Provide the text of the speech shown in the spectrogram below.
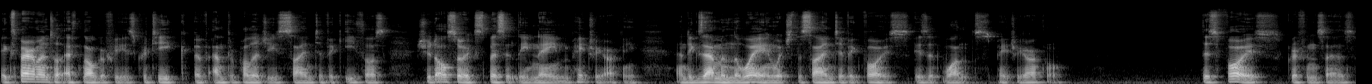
Experimental ethnography's critique of anthropology's scientific ethos should also explicitly name patriarchy and examine the way in which the scientific voice is at once patriarchal. This voice, Griffin says,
